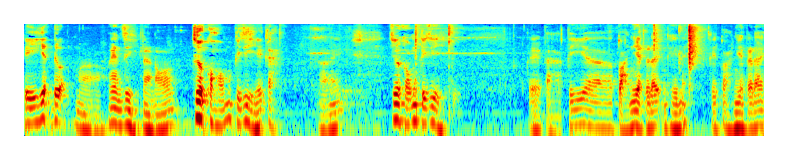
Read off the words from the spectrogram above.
cái hiện tượng mà hoen gì là nó chưa có một cái gì hết cả. Đấy. chưa có một cái gì. Kể cả cái uh, tỏa nhiệt ở đây cũng thế này cái tỏa nhiệt ở đây.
